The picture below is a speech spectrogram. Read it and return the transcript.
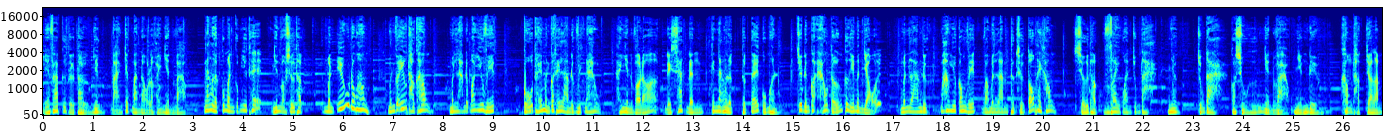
Giải pháp cứ từ từ, nhưng bản chất ban đầu là phải nhìn vào. Năng lực của mình cũng như thế, nhìn vào sự thật. Mình yếu đúng không? Mình có yếu thật không? Mình làm được bao nhiêu việc? Cụ thể mình có thể làm được việc nào? Hãy nhìn vào đó để xác định cái năng lực thực tế của mình. Chứ đừng có ảo tưởng cứ nghĩ mình giỏi. Mình làm được bao nhiêu công việc và mình làm thực sự tốt hay không? Sự thật vây quanh chúng ta. Nhưng chúng ta có xu hướng nhìn vào những điều không thật cho lắm.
